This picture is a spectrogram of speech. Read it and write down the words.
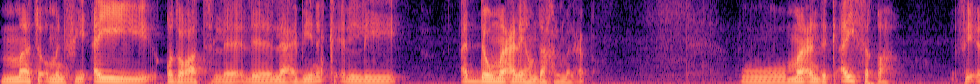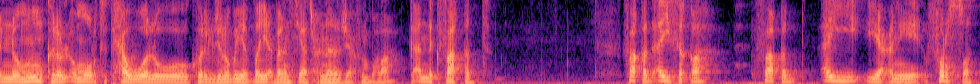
ما تؤمن في أي قدرات للاعبينك اللي أدوا ما عليهم داخل الملعب. وما عندك أي ثقة في إنه ممكن الأمور تتحول وكوريا الجنوبية تضيع بلنتيات وحنا نرجع في المباراة. كأنك فاقد. فاقد أي ثقة فاقد أي يعني فرصة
